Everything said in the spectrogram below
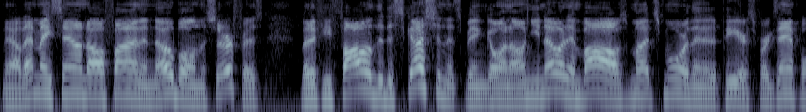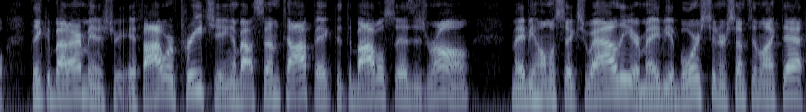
Now, that may sound all fine and noble on the surface, but if you follow the discussion that's been going on, you know it involves much more than it appears. For example, think about our ministry. If I were preaching about some topic that the Bible says is wrong, maybe homosexuality or maybe abortion or something like that,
